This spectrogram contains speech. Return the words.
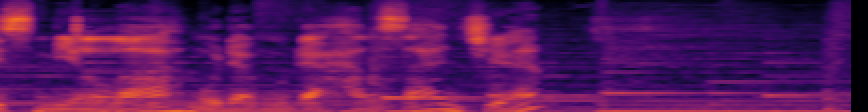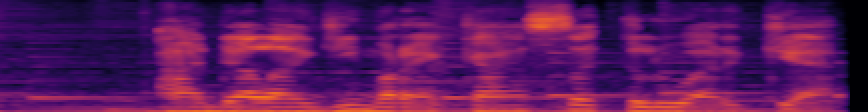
Bismillah, mudah-mudahan saja ada lagi mereka sekeluarga.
